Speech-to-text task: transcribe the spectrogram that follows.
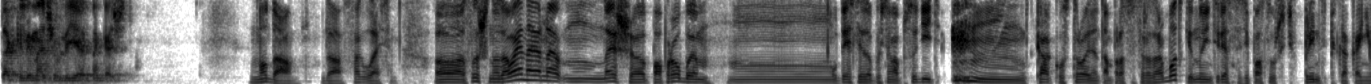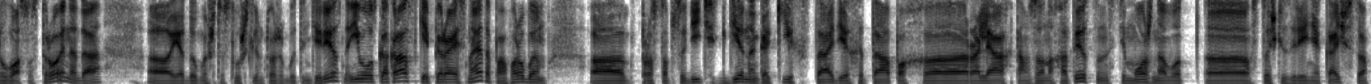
так или иначе влияют на качество. Ну да, да, согласен. Э, слушай, ну давай, наверное, знаешь, попробуем вот если, допустим, обсудить, как устроены там процессы разработки, ну, интересно, кстати, послушать, в принципе, как они у вас устроены, да, э, я думаю, что слушателям тоже будет интересно. И вот как раз-таки, опираясь на это, попробуем э, просто обсудить, где, на каких стадиях, этапах, ролях, там, зонах ответственности можно вот с точки зрения качества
